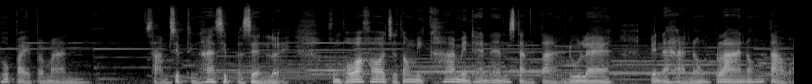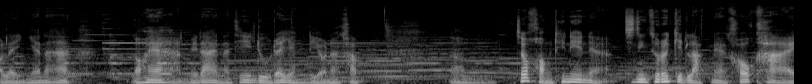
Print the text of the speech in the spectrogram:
ทั่วไปประมาณ 30-50%เลย คงเพราะว่าเขาจจะต้องมีค่า maintenance ต่างๆ ดูแลเป็นอาหารน้องปลาน้องเต่าอะไรอย่างเงี้ยนะฮะ เราให้อาหารไม่ได้นะที่ดูได้อย่างเดียวนะครับเจ้าของที่นี่เนี่ยจริงๆธุรกิจหลักเนี่ยเขาขาย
